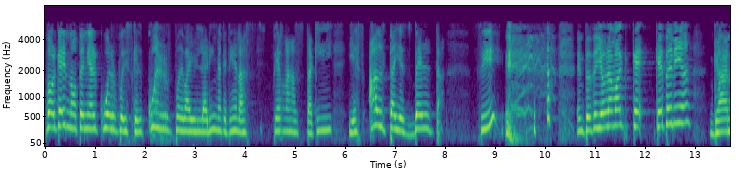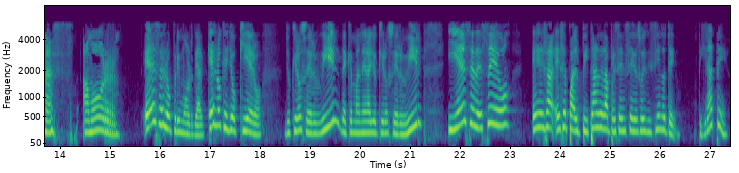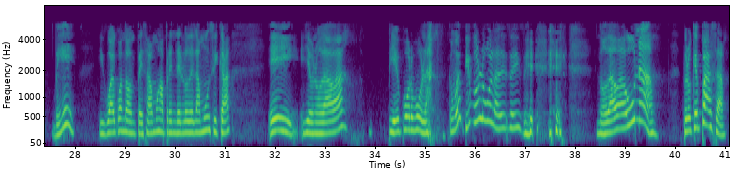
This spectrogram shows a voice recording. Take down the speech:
porque no tenía el cuerpo, es que el cuerpo de bailarina que tiene las piernas hasta aquí y es alta y esbelta. ¿Sí? Entonces yo nada más, que ¿qué tenía? Ganas, amor. Ese es lo primordial. ¿Qué es lo que yo quiero? Yo quiero servir, de qué manera yo quiero servir. Y ese deseo es esa, ese palpitar de la presencia yo soy diciéndote, tírate, ve. Igual cuando empezamos a aprender lo de la música, ey, yo no daba pie por bola. ¿Cómo es? Pie por bola, se dice. no daba una. Pero ¿qué pasa?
